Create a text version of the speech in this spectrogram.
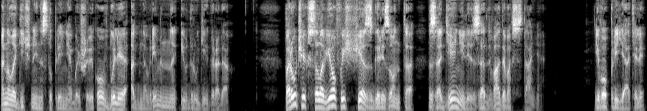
Аналогичные наступления большевиков были одновременно и в других городах. Поручик Соловьев исчез с горизонта за день или за два до восстания. Его приятели,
